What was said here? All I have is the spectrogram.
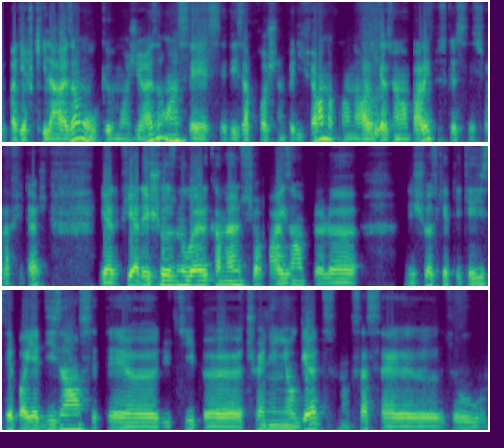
ne veut pas dire qu'il a raison ou que moi j'ai raison. Hein. C'est des approches un peu différentes, donc on aura l'occasion d'en parler puisque c'est sur l'affûtage. Il y a, puis il y a des choses nouvelles quand même sur, par exemple, le, des choses qui n'existaient pas il y a dix ans, c'était euh, du type euh, training your gut. Donc ça, c'est euh, faut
